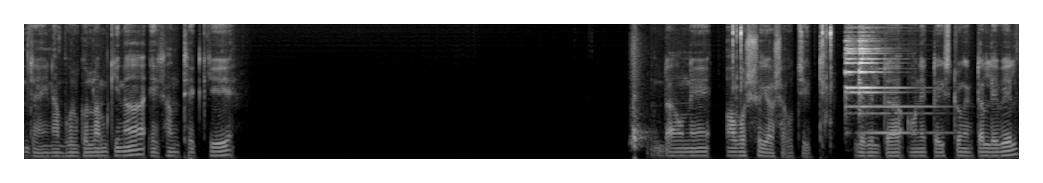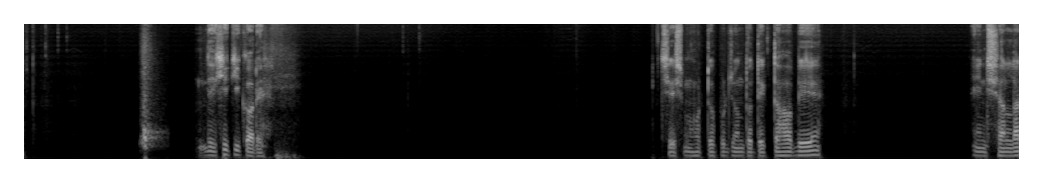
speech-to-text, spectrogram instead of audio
জানি না ভুল করলাম কি না এখান থেকে ডাউনে অবশ্যই আসা উচিত। লেভেলটা অনেকটা স্ট্রং একটা লেভেল দেখি কি করে। শেষ মুহূর্ত পর্যন্ত দেখতে হবে। ইনশাল্লাহ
